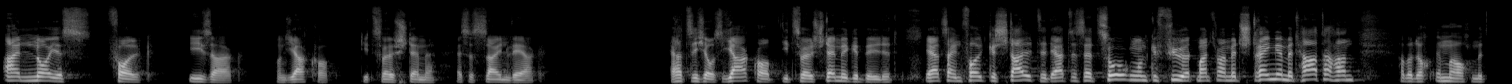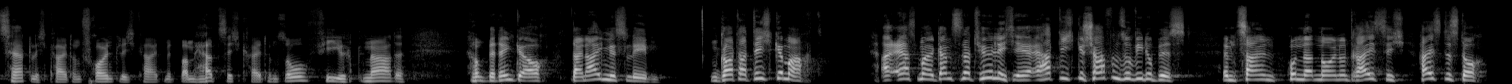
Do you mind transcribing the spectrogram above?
ein neues Volk, Isaac und Jakob, die zwölf Stämme. Es ist sein Werk. Er hat sich aus Jakob die zwölf Stämme gebildet. Er hat sein Volk gestaltet. Er hat es erzogen und geführt, manchmal mit Strenge, mit harter Hand, aber doch immer auch mit Zärtlichkeit und Freundlichkeit, mit Barmherzigkeit und so viel Gnade. Und bedenke auch dein eigenes Leben. Und Gott hat dich gemacht. Erstmal ganz natürlich, er, er hat dich geschaffen, so wie du bist. Im Psalm 139 heißt es doch,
